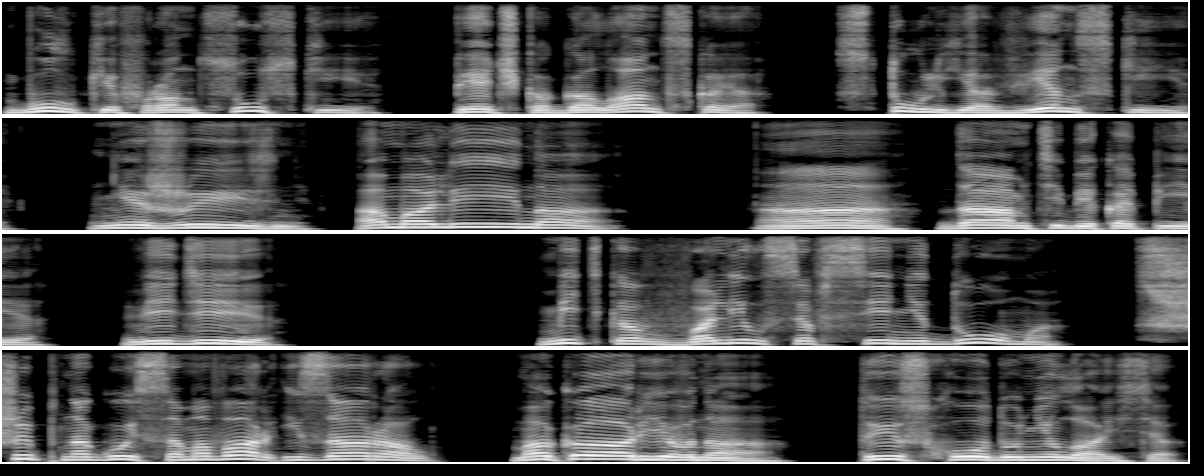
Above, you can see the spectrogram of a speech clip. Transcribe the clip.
Булки французские, печка голландская, стулья венские, не жизнь, а малина. А, дам тебе копия, веди. Митька ввалился в сени дома, сшиб ногой самовар и заорал. «Макарьевна! Ты сходу не лайся,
